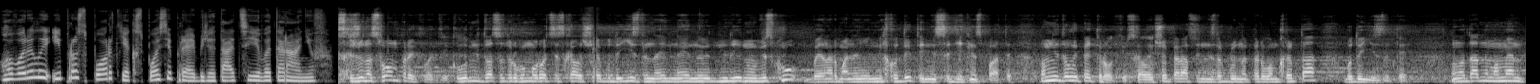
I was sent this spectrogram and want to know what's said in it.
Говорили і про спорт як спосіб реабілітації ветеранів. Скажу на своєму прикладі, коли мені в 22-му році сказали, що я буду їздити на, інвалідному візку, бо я нормально не ходити, ні сидіти, ні спати. Ну, мені дали 5 років. Сказали, якщо операцію не зроблю на перелом хребта, буду їздити. Ну, на даний момент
